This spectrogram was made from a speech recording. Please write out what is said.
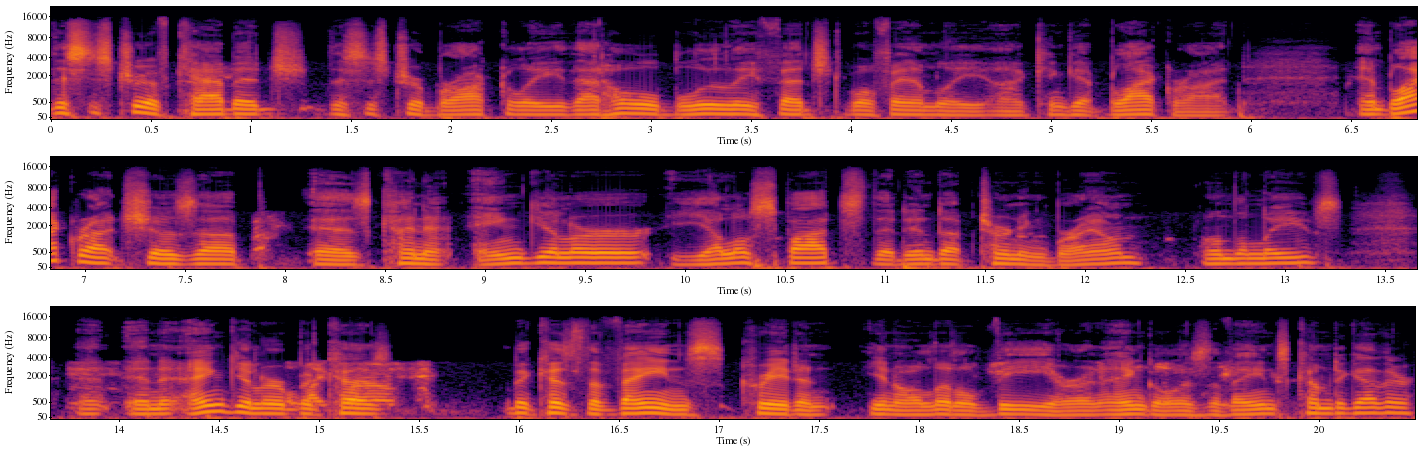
this is true of cabbage, this is true of broccoli, that whole blue leaf vegetable family uh, can get black rot. And black rot shows up as kind of angular yellow spots that end up turning brown on the leaves. And, and angular because because the veins create an you know a little V or an angle as the veins come together,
